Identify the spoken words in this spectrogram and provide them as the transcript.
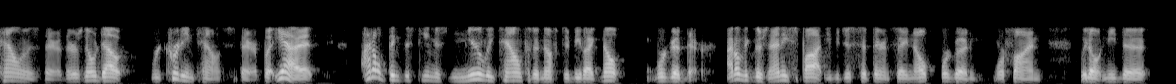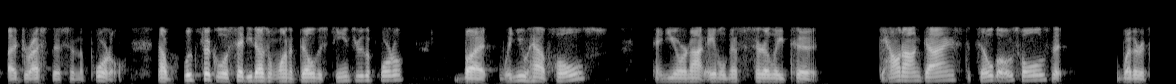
talent is there. There's no doubt recruiting talent is there. But yeah, it, I don't think this team is nearly talented enough to be like, nope, we're good there. I don't think there's any spot you could just sit there and say, nope, we're good, we're fine. We don't need to address this in the portal. Now, Luke Fickell has said he doesn't want to build his team through the portal, but when you have holes and you are not able necessarily to count on guys to fill those holes that whether it's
